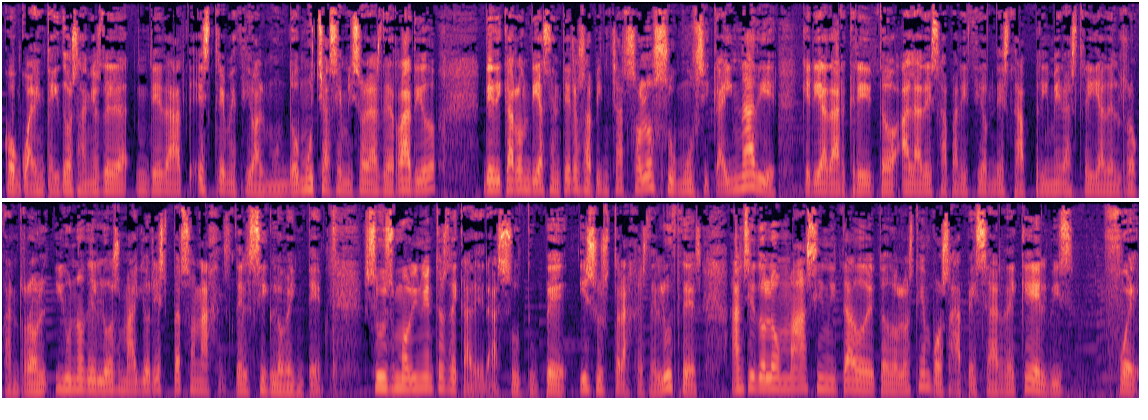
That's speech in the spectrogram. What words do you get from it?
con 42 años de, de edad, estremeció al mundo. Muchas emisoras de radio dedicaron días enteros a pinchar solo su música y nadie quería dar crédito a la desaparición de esta primera estrella del rock and roll y uno de los mayores personajes del siglo XX. Sus movimientos de cadera, su tupé y sus trajes de luces han sido lo más imitado de todos los tiempos, a pesar de que Elvis fue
